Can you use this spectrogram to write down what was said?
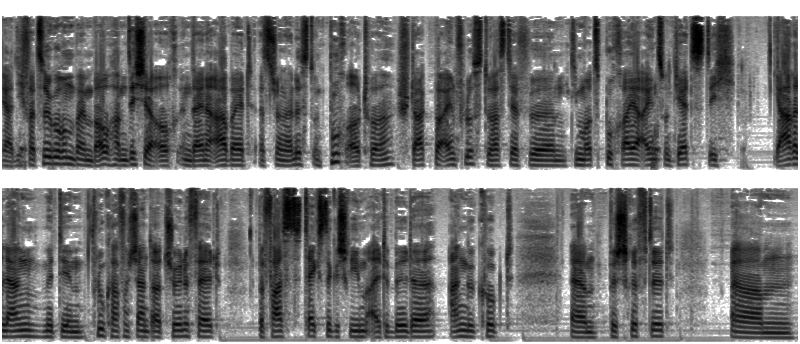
Ja, die Verzögerungen beim Bau haben dich ja auch in deiner Arbeit als Journalist und Buchautor stark beeinflusst. Du hast ja für die Mods Buchreihe 1 und jetzt dich jahrelang mit dem Flughafenstandort Schönefeld befasst, Texte geschrieben, alte Bilder angeguckt, ähm, beschriftet. Ähm,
